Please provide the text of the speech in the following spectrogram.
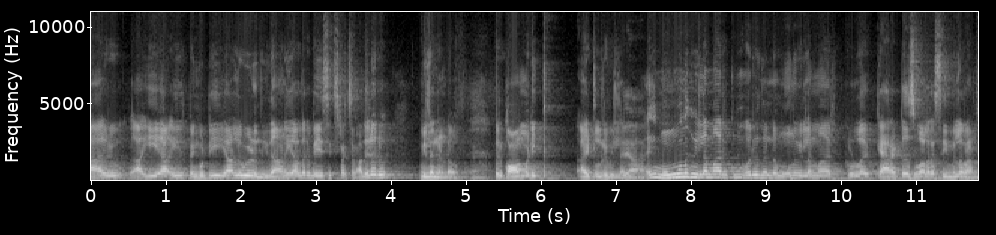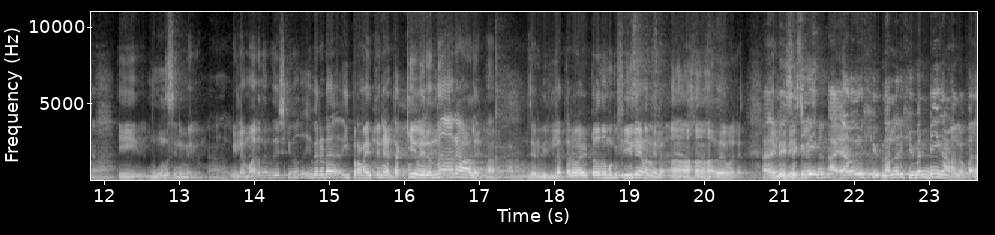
ആ ഒരു ഈ ഈ പെൺകുട്ടി ഇയാളിൽ വീഴുന്നു. ഇതാണ് ഇയാളുടെ ഒരു ബേസിക് സ്ട്രക്ചർ അതിലൊരു വില്ലൻ ഉണ്ടാവും. ഒരു കോമഡിക് ആയിട്ടുള്ളൊരു വില്ലൻ ഈ മൂന്ന് വില്ലന്മാർക്കും ഒരു ഇതുണ്ട്. മൂന്ന് വില്ലന്മാർക്കുള്ള ക്യാരക്ടേഴ്സ് വളരെ സിമിലർ ആണ്. ഈ മൂന്ന് സിനിമയിലും വില്ലന്മാരെന്ന് ഉദ്ദേശിക്കുന്നത് ഇവരുടെ ഈ പ്രണയത്തിന് ഇടയ്ക്ക് വരുന്ന ഒരാൾ. ഒരു വില്ലത്തരമായിട്ടോ നമുക്ക് ഫീൽ ചെയ്യണമെന്നില്ല. അതേപോലെ. അയാൾ ഒരു നല്ലൊരു ഹ്യൂമൻ ബീങ് ആണല്ലോ. പല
